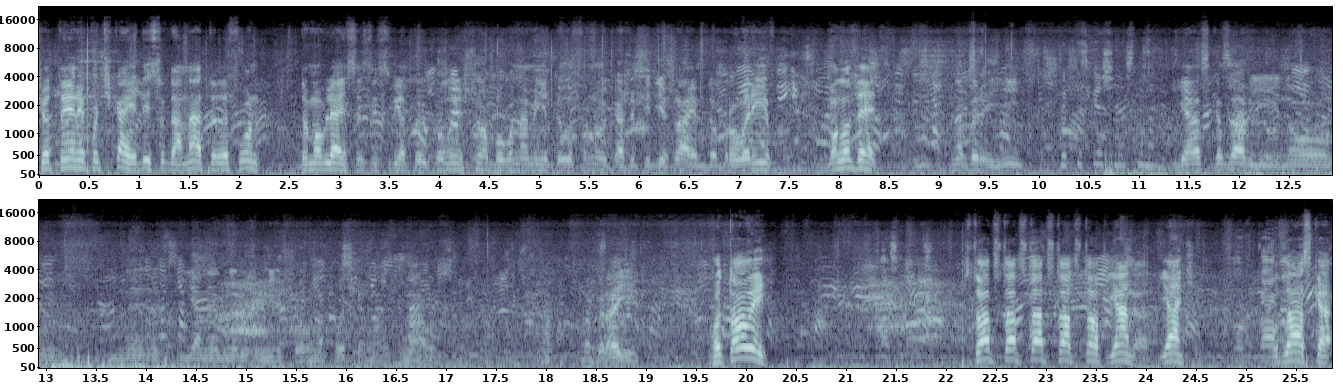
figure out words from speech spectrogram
Чотири. Почекай, іди сюди, на телефон. Домовляйся зі Світою, коли що, бо вона мені телефонує, каже, під'їжджаємо до броварів. Молодець. Набери їй. Я сказав їй, ну не, я не, не розумію, що вона хоче. Ну, На. На, набирай їй. Готовий? Стоп, стоп, стоп, стоп, стоп. Ян, Янчик. Будь ласка,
